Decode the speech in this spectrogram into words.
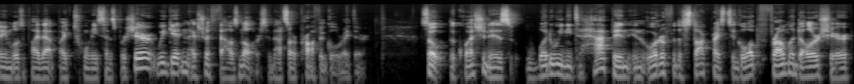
and we multiply that by 20 cents per share, we get an extra $1,000. And that's our profit goal right there. So the question is, what do we need to happen in order for the stock price to go up from a dollar share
